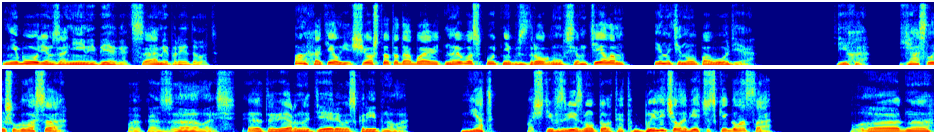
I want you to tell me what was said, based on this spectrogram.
не будем за ними бегать, сами придут. Он хотел еще что-то добавить, но его спутник вздрогнул всем телом и натянул поводья. «Тихо, я слышу голоса». «Показалось. Это верно, дерево скрипнуло». «Нет», — почти взвизгнул тот, — «это были человеческие голоса». «Ладно»,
